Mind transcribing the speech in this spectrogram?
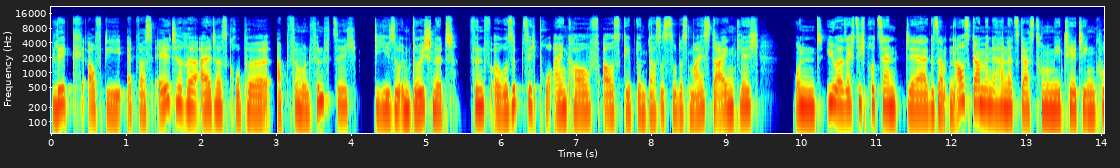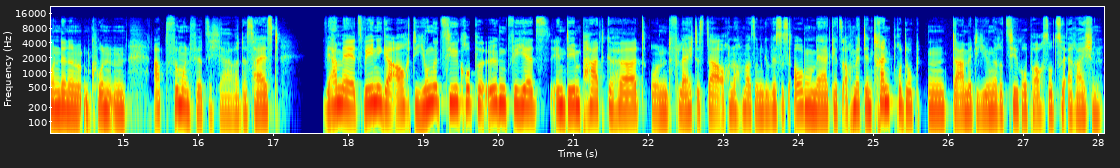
Blick auf die etwas ältere Altersgruppe ab 55, die so im Durchschnitt 5,70 Euro pro Einkauf ausgibt und das ist so das meiste eigentlich. Und über 60 Prozent der gesamten Ausgaben in der Handelsgastronomie tätigen Kundinnen und Kunden ab 45 Jahre. Das heißt, wir haben ja jetzt weniger auch die junge Zielgruppe irgendwie jetzt in dem Part gehört und vielleicht ist da auch nochmal so ein gewisses Augenmerk jetzt auch mit den Trendprodukten, damit die jüngere Zielgruppe auch so zu erreichen.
